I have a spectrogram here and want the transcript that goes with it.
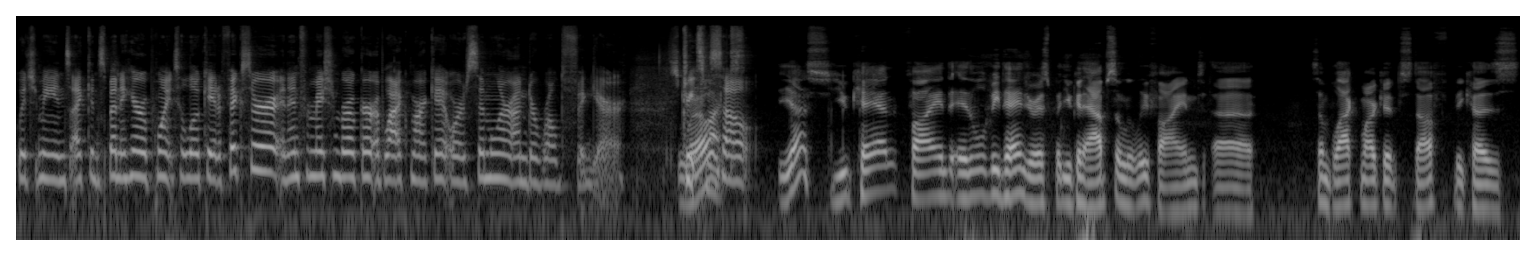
which means I can spend a hero point to locate a fixer, an information broker, a black market, or a similar underworld figure. Street Well. So Yes, you can find. It will be dangerous, but you can absolutely find uh, some black market stuff because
